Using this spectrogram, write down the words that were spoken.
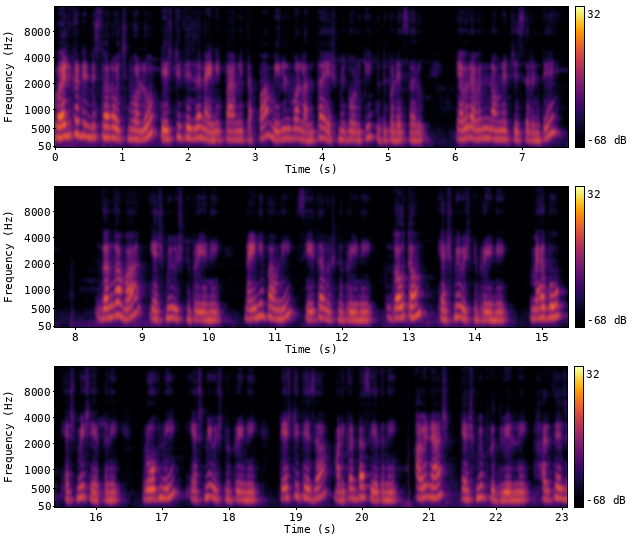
వైల్డ్ కార్డ్ ఎంట్రీస్ ద్వారా వచ్చిన వాళ్ళు టేస్టీ తేజ నైని ఫ్యామిలీ తప్ప మిగిలిన వాళ్ళంతా యష్మి గౌడ్కి గుద్దిపడేశారు. ఎవరెవరిని నామినేట్ చేశారంటే గంగవ్వ యష్మి విష్ణుప్రియని. నైని పావని సీత విష్ణుప్రియని గౌతమ్ యష్మి విష్ణుప్రియని మెహబూబ్ యష్మి సీతని రోహిణి యష్మి విష్ణుప్రియని టేస్టీ తేజ మణికంఠ సీతని అవినాష్ యష్మి పృథ్వీల్ని హరితేజ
